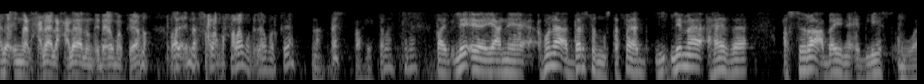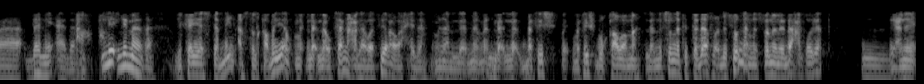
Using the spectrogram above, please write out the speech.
ألا إن الحلال حلال إلى يوم القيامة ولا إن الحرام حرام إلى يوم القيامة. نعم صحيح. تمام تمام. طيب ليه يعني هنا الدرس المستفاد لما هذا الصراع بين إبليس وبني آدم؟ ل- لماذا؟ لكي يستبين أصل القضية لو كان على وتيرة واحدة من مفيش مفيش مقاومة لأن سنة التدافع دي سنة من سنن الله عز وجل. يعني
